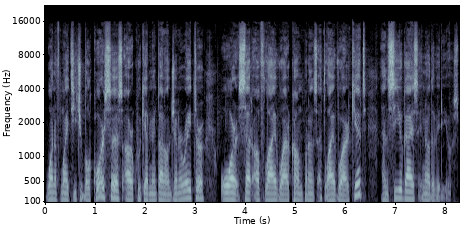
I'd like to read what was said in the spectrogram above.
One of my teachable courses, our Quick Admin Panel Generator, or set of Livewire components at Livewire Kit, and see you guys in other videos.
